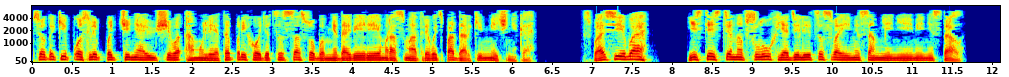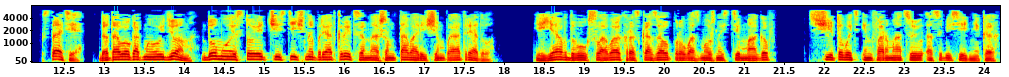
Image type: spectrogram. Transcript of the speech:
Все-таки после подчиняющего амулета приходится с особым недоверием рассматривать подарки мечника. «Спасибо!» Естественно, вслух я делиться своими сомнениями не стал. «Кстати, до того, как мы уйдем, думаю, стоит частично приоткрыться нашим товарищам по отряду». И я в двух словах рассказал про возможности магов считывать информацию о собеседниках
